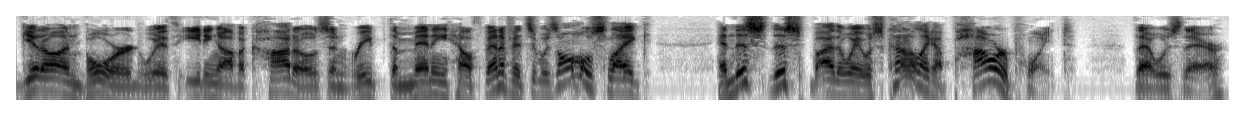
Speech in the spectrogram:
"Get on Board with Eating Avocados and Reap the Many Health Benefits," it was almost like, and this this by the way was kind of like a PowerPoint that was there,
